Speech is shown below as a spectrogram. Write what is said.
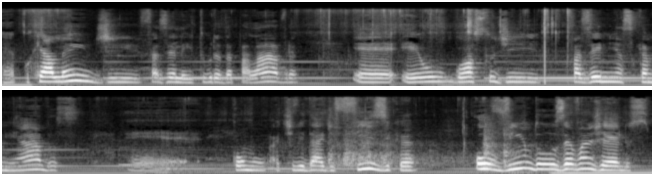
é, porque além de fazer a leitura da palavra, é, eu gosto de fazer minhas caminhadas é, como atividade física, ouvindo os evangelhos.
